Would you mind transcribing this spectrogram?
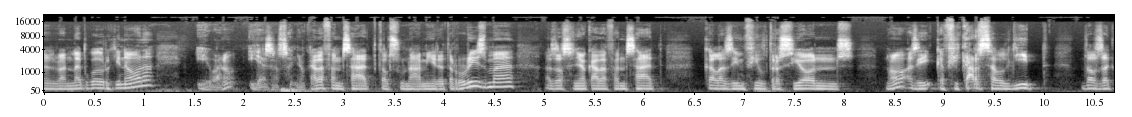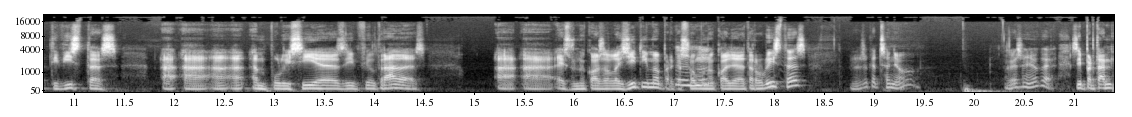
en l'època d'Urquinaona i, bueno, i és el senyor que ha defensat que el tsunami era terrorisme, és el senyor que ha defensat que les infiltracions, no? és a dir, que ficar-se al llit dels activistes a, a, a, amb policies infiltrades a, a, és una cosa legítima perquè mm -hmm. som una colla de terroristes, no és aquest senyor. Aquest senyor que... És dir, per tant,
